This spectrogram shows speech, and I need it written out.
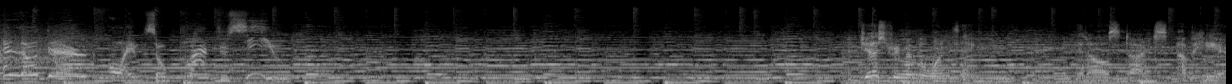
Hello there. Oh, I am so glad to see you. Just remember one thing. It all starts up here.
